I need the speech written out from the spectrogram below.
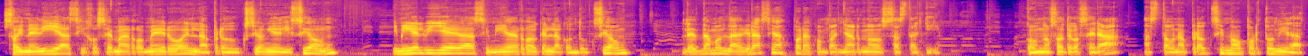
Soy Nedías y Josema Romero en la producción y edición, y Miguel Villegas y Miguel Roque en la conducción. Les damos las gracias por acompañarnos hasta aquí. Con nosotros será hasta una próxima oportunidad.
